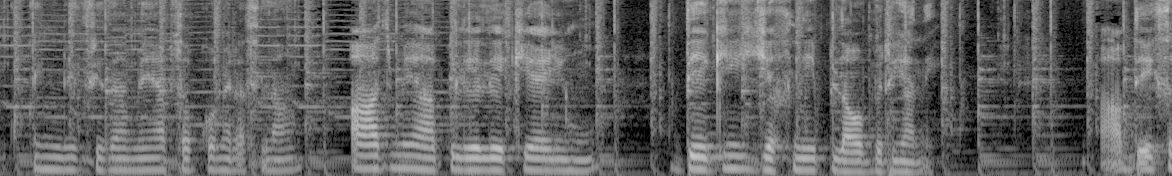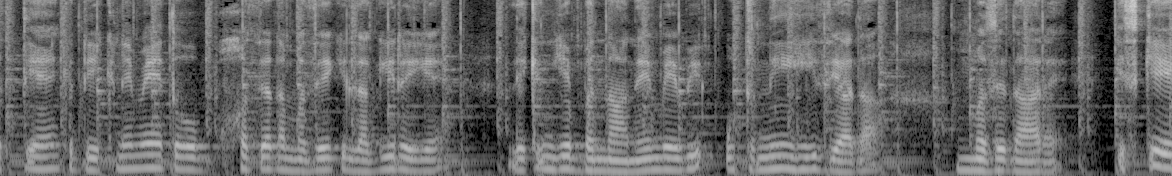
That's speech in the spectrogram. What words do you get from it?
कुकिंग फिज़ा में आप सबको मेरा सलाम। आज मैं आपके लिए लेके आई हूँ देगी यखनी पुलाव बिरयानी। आप देख सकते हैं कि देखने में तो बहुत ज़्यादा मज़े की लग ही रही है, लेकिन ये बनाने में भी उतनी ही ज़्यादा मज़ेदार है। इसके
